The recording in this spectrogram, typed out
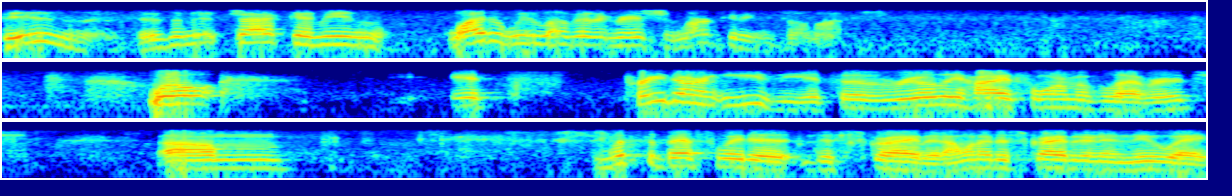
business, isn't it, Jack? I mean, why do we love integration marketing so much? Well, it's pretty darn easy. It's a really high form of leverage. Um, what's the best way to describe it? I want to describe it in a new way.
